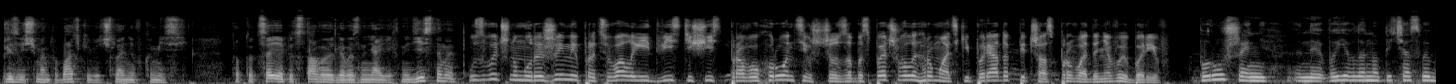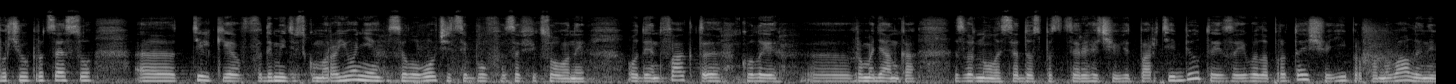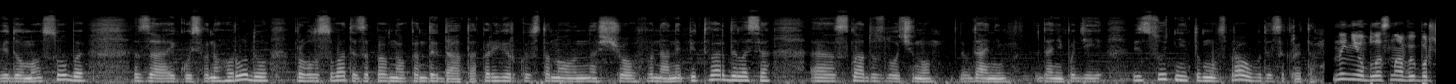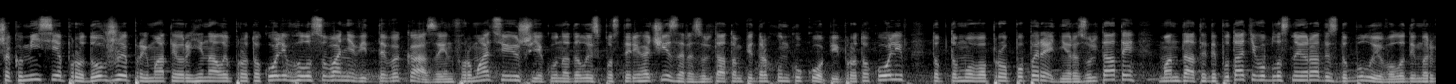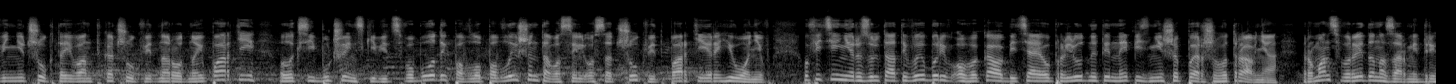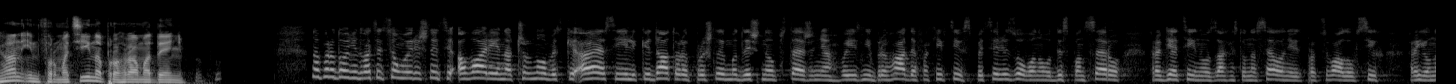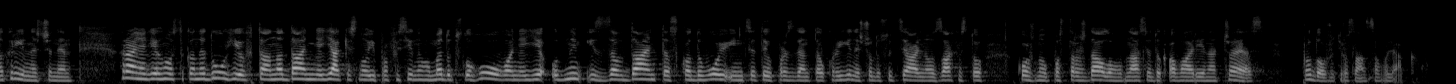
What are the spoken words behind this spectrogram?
прізвищ по батькові членів комісії. Тобто це є підставою для визнання їх недійсними. У звичному режимі працювали і 206 правоохоронців, що забезпечували громадський порядок під час проведення виборів. Порушень не виявлено під час виборчого процесу. Е, Тільки в Демидівському районі село Вовчиці був зафіксований один факт, е, коли е, громадянка звернулася до спостерігачів від партії БЮТ і заявила про те, що їй пропонували невідомі особи за якусь винагороду проголосувати за певного кандидата. Перевіркою встановлено, що вона не підтвердилася. Складу злочину в даній, в даній події відсутній, тому справа буде закрита. Нині обласна виборча комісія продовжує приймати оригінали протоколів голосування від ТВК. За інформацією ж, яку надали спостерігачі за результатом підрахунку копій протоколів, тобто мова про попередні результати, мандати депутатів обласної ради здобули Володимир Віннічук та Іван Ткачук від Народної партії, Олексій Бучинський від Свободи, Павло Павлишин та Василь Осадчук від партії регіонів. Офіційні результати виборів ОВК обіцяє оприлюднити не пізніше 1 травня. Роман Свирида, Назар Мідріган. Інформаційна програма День. Напередодні 27-ї річниці аварії на Чорнобильській АЕС її ліквідатори пройшли медичне обстеження. Виїзні бригади фахівців спеціалізованого диспансеру радіаційного захисту населення відпрацювали у всіх районах Рівненщини. Рання діагностика недугів та надання якісного і професійного медобслуговування є одним із завдань та складовою ініціатив президента України щодо соціального захисту кожного постраждалого внаслідок аварії на ЧАЕС. Продовжить Руслан Савуляк.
